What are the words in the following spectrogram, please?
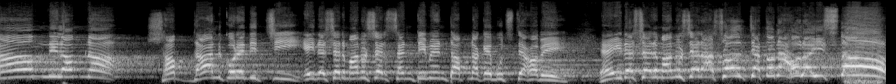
নাম নিলাম না, সাবধান করে দিচ্ছি। এই দেশের মানুষের সেন্টিমেন্ট আপনাকে বুঝতে হবে। এই দেশের মানুষের আসল চেতনা হলো ইসলাম।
